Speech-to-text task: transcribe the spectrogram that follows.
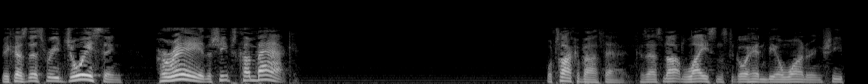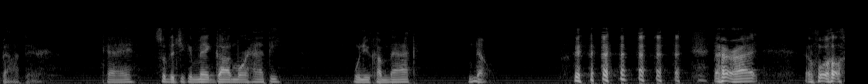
Because this rejoicing, hooray, the sheep's come back. We'll talk about that because that's not licensed to go ahead and be a wandering sheep out there. Okay? So that you can make God more happy when you come back? No. All right. Well,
